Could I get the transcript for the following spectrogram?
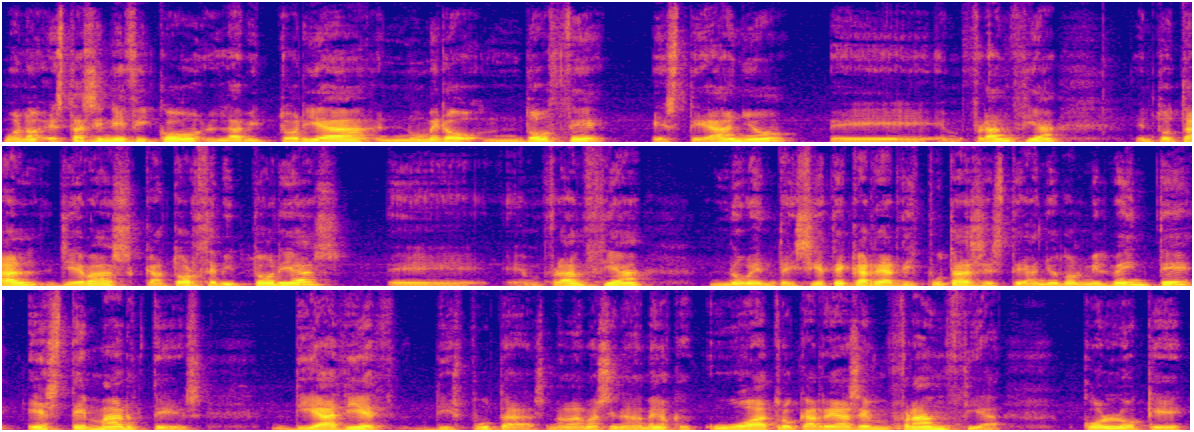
Bueno, esta significó la victoria número 12 este año eh, en Francia. En total llevas 14 victorias eh, en Francia, 97 carreras disputadas este año 2020. Este martes, día 10, disputas nada más y nada menos que 4 carreras en Francia, con lo que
